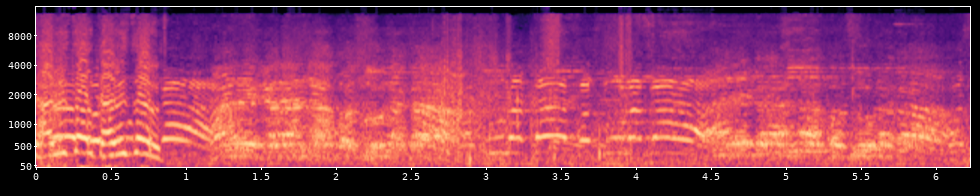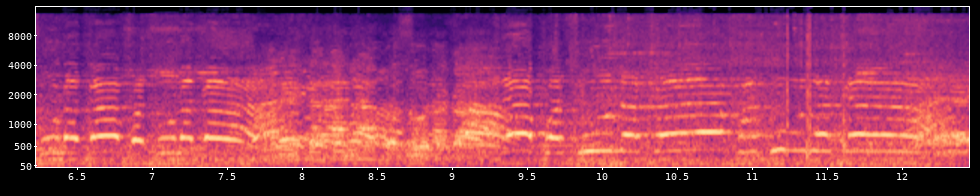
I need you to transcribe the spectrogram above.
खाली चल खाली चल. फसवू नका फसवू नका फसवू नका फसवू नका फसवू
